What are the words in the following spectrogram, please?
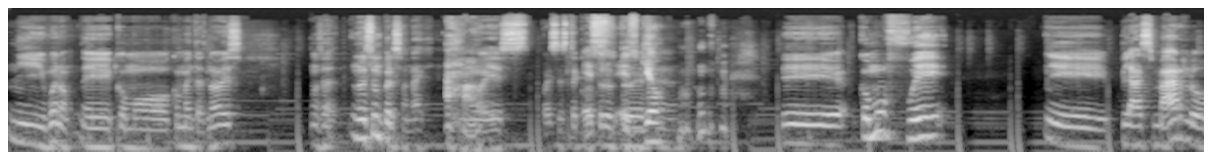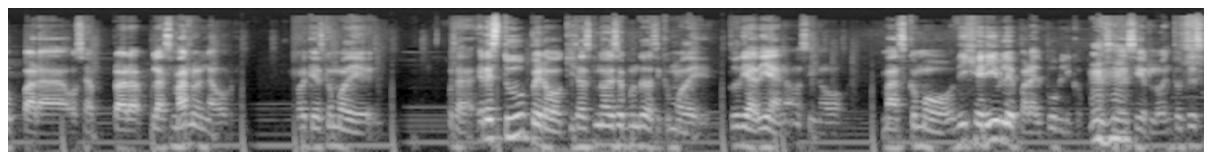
Y bueno, eh, como comentas, no es. O sea, no es un personaje. Ajá. No es, pues, este Es, constructo. es esta- yo. Eh, ¿Cómo fue eh, plasmarlo para, o sea, para plasmarlo en la obra? Porque es como de, o sea, eres tú, pero quizás no ese punto así como de tu día a día, ¿no? Sino más como digerible para el público, por así decirlo. Entonces,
